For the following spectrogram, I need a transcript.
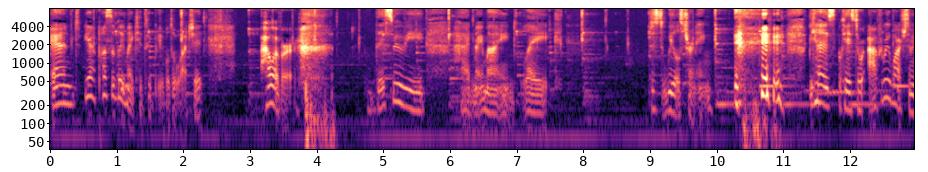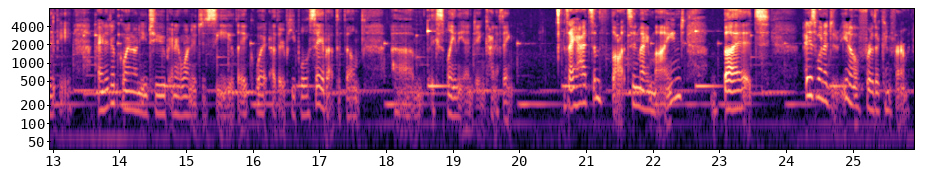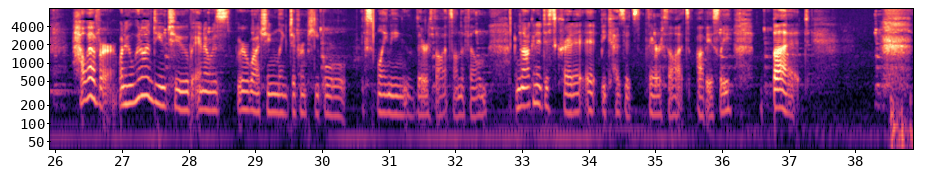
and yeah, possibly my kids would be able to watch it. However, this movie had my mind like just wheels turning. because, okay, so after we watched the movie, I ended up going on YouTube and I wanted to see like what other people say about the film, um, explain the ending kind of thing. Because I had some thoughts in my mind, but I just wanted to, you know, further confirm. However, when I went on YouTube and I was, we were watching like different people explaining their thoughts on the film, I'm not going to discredit it because it's their thoughts, obviously, but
